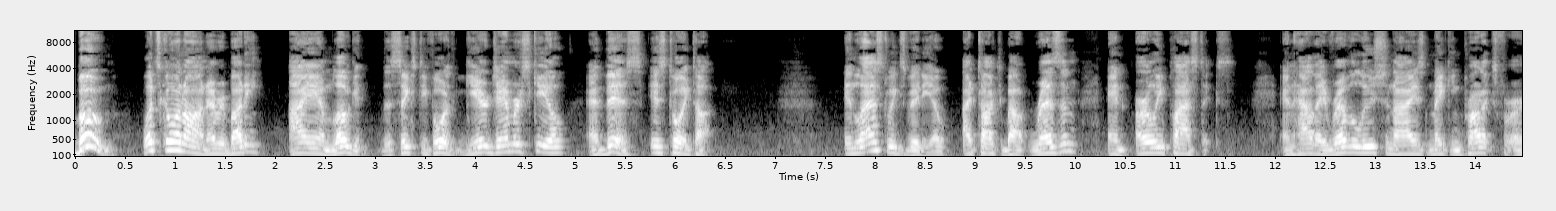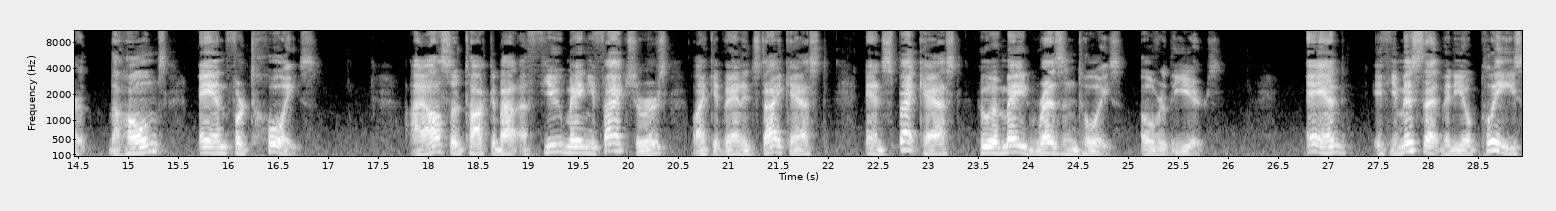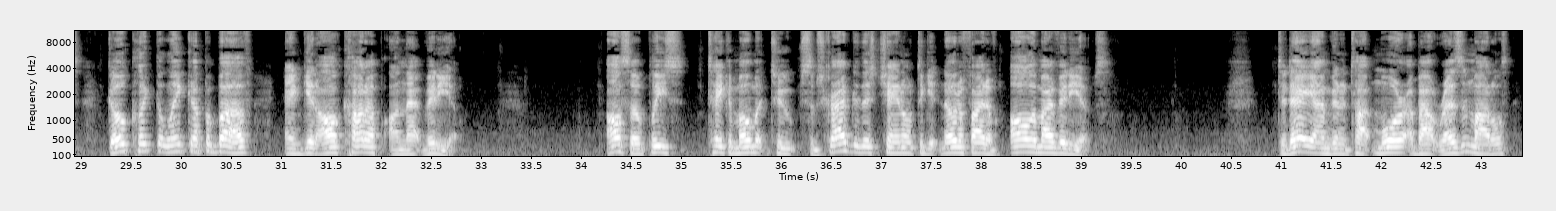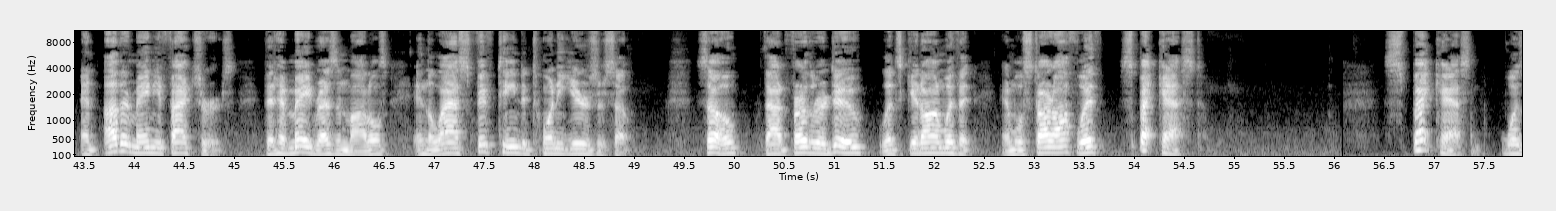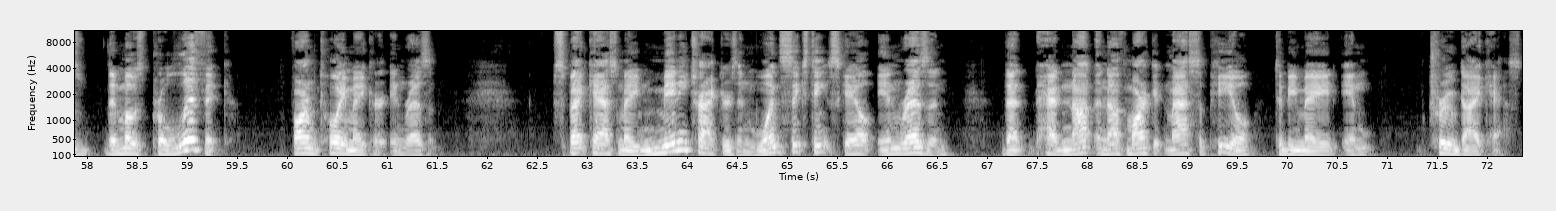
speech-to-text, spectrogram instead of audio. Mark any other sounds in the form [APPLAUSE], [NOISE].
Boom! What's going on, everybody? I am Logan, the 64th Gear Jammer Skeele, and this is Toy Talk. In last week's video, I talked about resin and early plastics, and how they revolutionized making products for the homes and for toys. I also talked about a few manufacturers like Advantage Diecast and Speccast who have made resin toys over the years. And if you missed that video, please go click the link up above and get all caught up on that video. Also, please take a moment to subscribe to this channel to get notified of all of my videos. Today, I'm going to talk more about resin models and other manufacturers that have made resin models in the last 15 to 20 years or so. So, without further ado, let's get on with it. And we'll start off with Speccast. Speccast was the most prolific farm toy maker in resin. Speccast made many tractors in 1 16th scale in resin that had not enough market mass appeal to be made in true diecast.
